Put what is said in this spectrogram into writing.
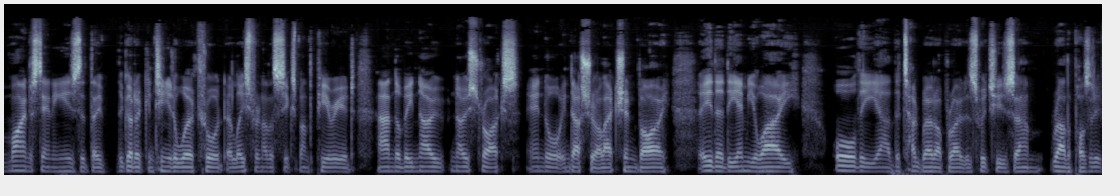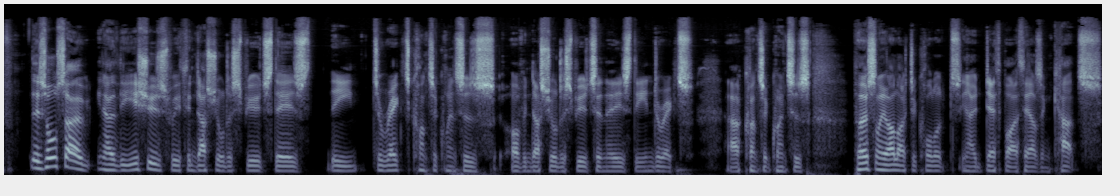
my understanding is that they've, they've got to continue to work through it at least for another six month period, and there'll be no no strikes and or industrial action by either the MUA or the uh, the tugboat operators, which is um, rather positive. There's also, you know, the issues with industrial disputes. There's the direct consequences of industrial disputes, and there's the indirect uh, consequences. Personally, I like to call it, you know, death by a thousand cuts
